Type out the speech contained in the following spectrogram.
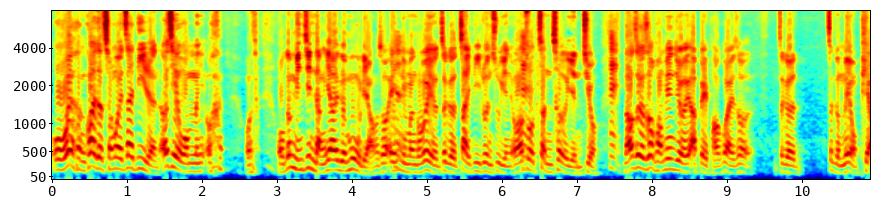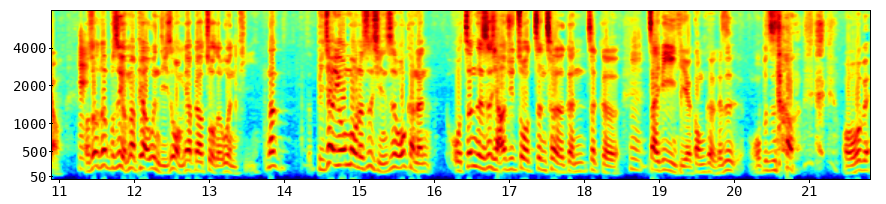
我会很快的成为在地人，而且我们 我我我跟民进党要一个幕僚，我说，哎，你们可不可以有这个在地论述研究？我要做政策研究。然后这个时候旁边就有阿北跑过来说，这个。这个没有票，我说这不是有没有票问题，是我们要不要做的问题。那比较幽默的事情是我可能我真的是想要去做政策跟这个在地议题的功课，可是我不知道 我会不会。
